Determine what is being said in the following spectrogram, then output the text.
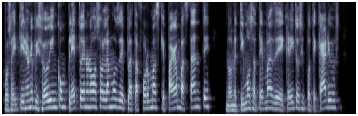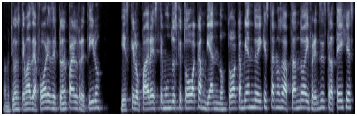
Pues ahí tiene un episodio bien completo, ¿eh? no nos hablamos de plataformas que pagan bastante, nos metimos a temas de créditos hipotecarios, nos metimos a temas de afores, del plan para el retiro, y es que lo padre de este mundo es que todo va cambiando, todo va cambiando y hay que estarnos adaptando a diferentes estrategias,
